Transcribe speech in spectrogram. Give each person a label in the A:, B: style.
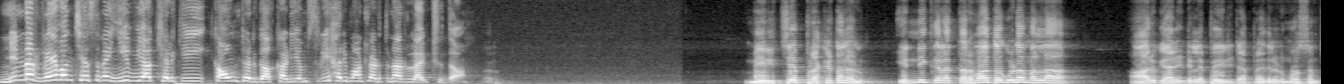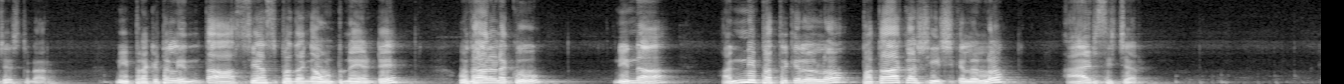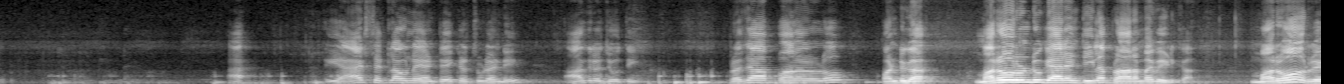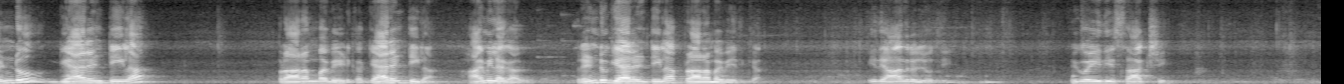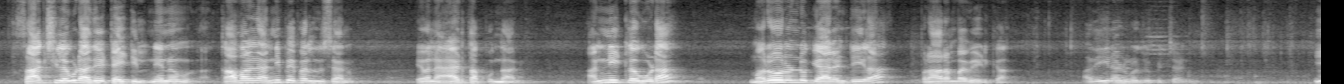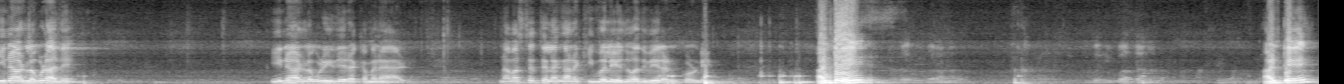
A: నిన్న రేవంత్ చేసిన ఈ వ్యాఖ్యలకి కౌంటర్గా కడియం శ్రీహరి మాట్లాడుతున్నారు. లైవ్ చూద్దాం.
B: మీరిచ్చే ప్రకటనలు ఎన్నికల తర్వాత కూడా మళ్ళా ఆరు గ్యారెంటీల పేరిట ప్రజలను మోసం చేస్తున్నారు. మీ ప్రకటనలు ఎంత హాస్యాస్పదంగా ఉంటున్నాయంటే ఉదాహరణకు నిన్న అన్ని పత్రికలలో పతాక శీర్షికలలో యాడ్స్ ఇచ్చారు. ఈ యాడ్స్ ఎట్లా ఉన్నాయంటే ఇక్కడ చూడండి ఆంధ్రజ్యోతి. ప్రజాపాలనలో పండుగ మరో రెండు గ్యారంటీల ప్రారంభ వేడుక. మరో రెండు గ్యారంటీల ప్రారంభ వేడుక. గ్యారంటీల హామీల కాదు. రెండు గ్యారంటీల ప్రారంభ వేదిక. ఇది ఆంధ్రజ్యోతి. ఇగో ఇది సాక్షి. సాక్షిలో కూడా అదే టైటిల్. నేను కావాలని అన్ని పేపర్లు చూశాను. ఏమైనా యాడ్ తప్పుందా అని. అన్నిట్లో కూడా మరో రెండు గ్యారంటీల ప్రారంభ వేడుక. అది ఈనాడు కూడా చూపించండి. ఈనాడులో కూడా అదే. ఈనాడులో కూడా ఇదే రకమైన యాడ్. నమస్తే తెలంగాణకి ఇవ్వలేదు అది వేరనుకోండి. అంటే అంటే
